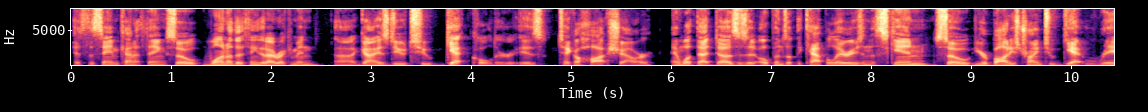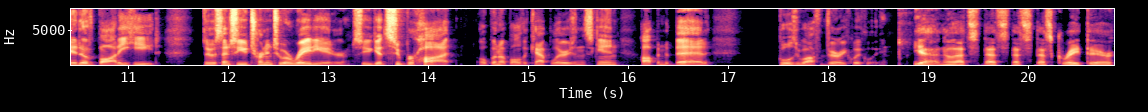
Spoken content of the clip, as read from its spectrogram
It's the same kind of thing. So one other thing that I recommend uh, guys do to get colder is take a hot shower. And what that does is it opens up the capillaries in the skin. So your body's trying to get rid of body heat. So essentially, you turn into a radiator. So you get super hot, open up all the capillaries in the skin, hop into bed, cools you off very quickly. Yeah, no, that's that's that's that's great there.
